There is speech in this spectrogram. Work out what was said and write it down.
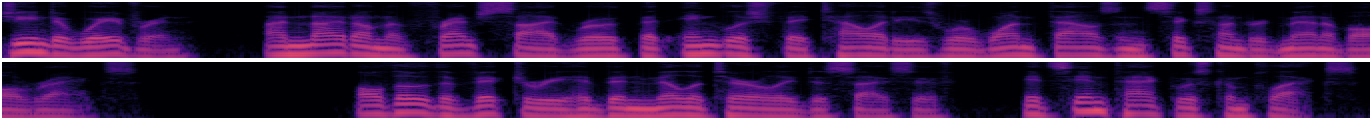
Jean de Wavrin, a knight on the French side, wrote that English fatalities were 1,600 men of all ranks. Although the victory had been militarily decisive, its impact was complex.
